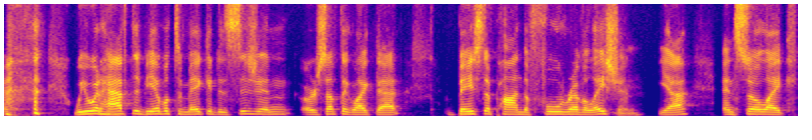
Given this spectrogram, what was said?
we would have to be able to make a decision or something like that based upon the full revelation. Yeah. And so like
